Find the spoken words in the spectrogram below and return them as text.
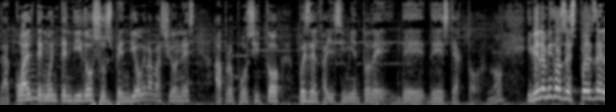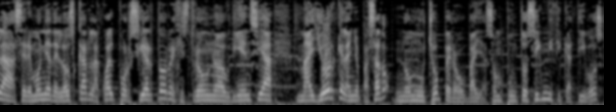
la cual tengo entendido suspendió grabaciones a propósito pues del fallecimiento de, de- de este actor, ¿no? Y bien amigos, después de la ceremonia del Oscar, la cual por cierto registró una audiencia mayor que el año pasado, no mucho, pero vaya, son puntos significativos,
